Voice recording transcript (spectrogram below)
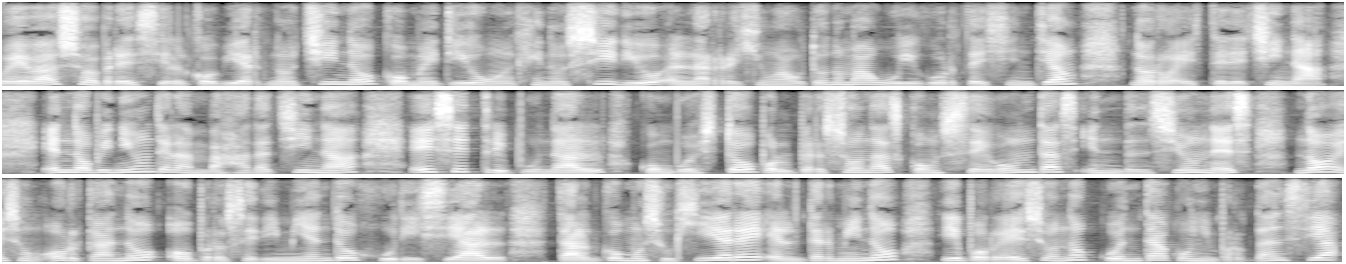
pruebas sobre si el gobierno chino cometió un genocidio en la región autónoma uigur de Xinjiang, noroeste de China. En opinión de la embajada china, ese tribunal, compuesto por personas con segundas intenciones, no es un órgano o procedimiento judicial, tal como sugiere el término, y por eso no cuenta con importancia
